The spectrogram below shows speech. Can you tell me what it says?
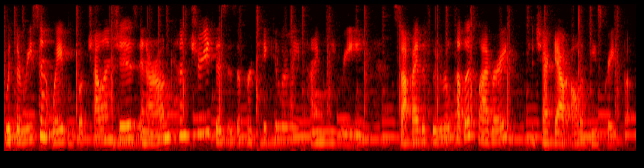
With the recent wave of book challenges in our own country, this is a particularly timely read. Stop by the Pflugerville Public Library to check out all of these great books.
